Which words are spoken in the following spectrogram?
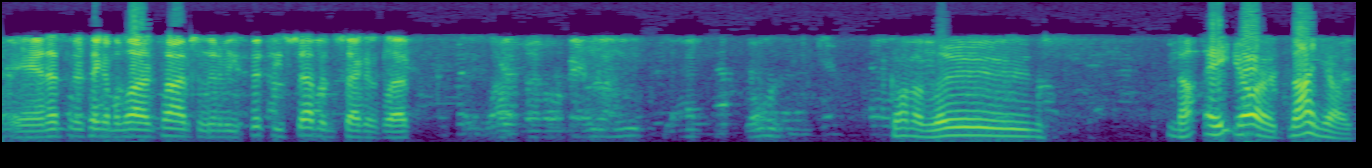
and that's going to take him a lot of time. So there's going to be 57 seconds left. Going to lose no, eight yards, nine yards.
